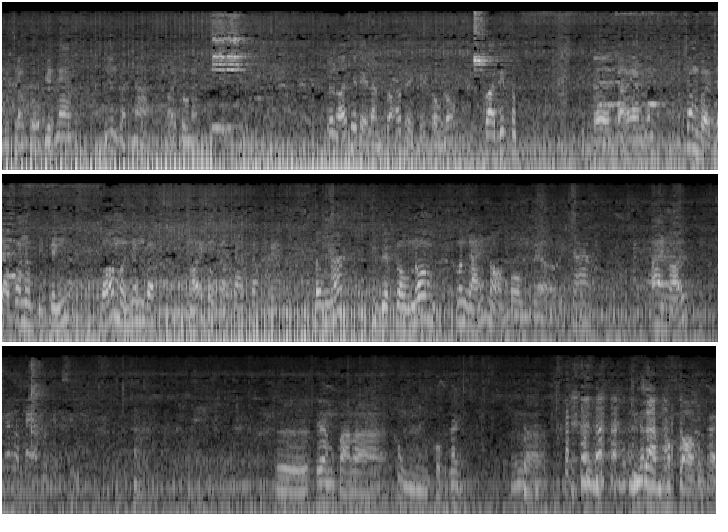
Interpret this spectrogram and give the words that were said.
của trèo cổ Việt Nam nhân vật nào? Nói câu này. Tôi nói thế để làm rõ về cái cầu nôm có ai biết không? Ờ, cả em đấy. Trong vở trèo quan âm thị kính đó, có một nhân vật nói câu ca ra trọng đồng nát thì về cầu nôm con gái nỏ mồm về ở với cha. Ai nói chắc là mẹ của tiến sĩ Ờ, em quả là không hổ danh. Là nhận làm học trò của thầy.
